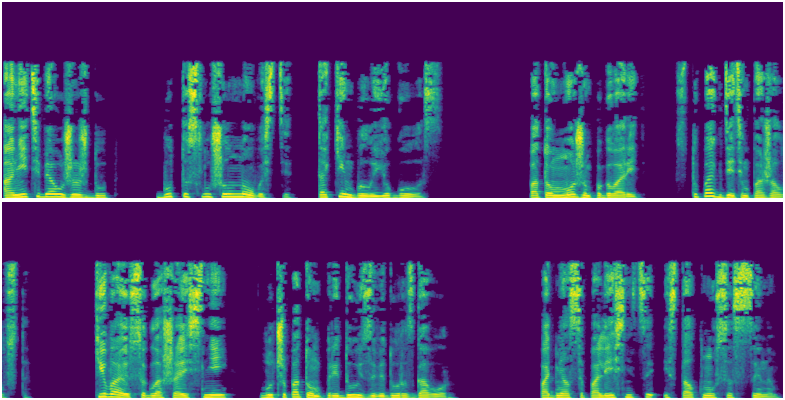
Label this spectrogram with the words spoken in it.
Они тебя уже ждут». Будто слушал новости. Таким был ее голос. «Потом можем поговорить. Ступай к детям, пожалуйста». Киваю, соглашаясь с ней. Лучше потом приду и заведу разговор. Поднялся по лестнице и столкнулся с сыном.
